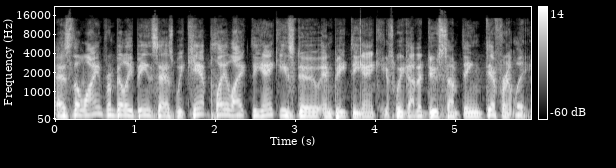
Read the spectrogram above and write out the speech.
as the line from Billy Beane says, we can't play like the Yankees do and beat the Yankees. We got to do something differently.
